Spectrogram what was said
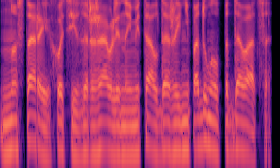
Но старый, хоть и заржавленный металл, даже и не подумал поддаваться.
